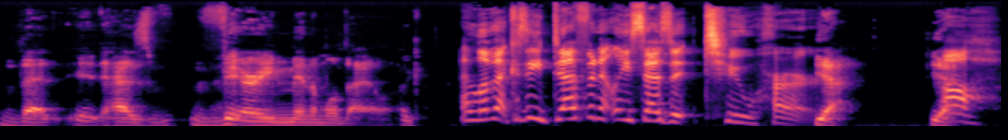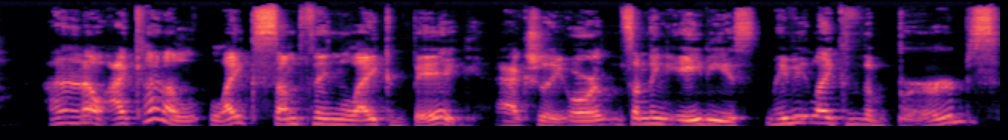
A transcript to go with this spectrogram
that it has very minimal dialogue. I love that because he definitely says it to her. Yeah, yeah. Oh, I don't know. I kind of like something like Big, actually, or something '80s. Maybe like The Burbs.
